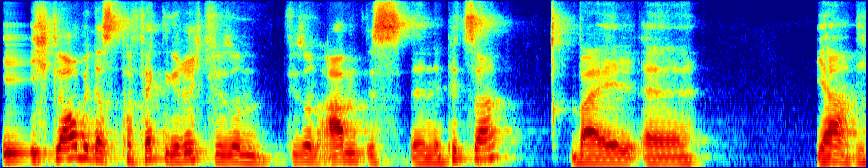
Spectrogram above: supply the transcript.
ich glaube, das perfekte Gericht für so, ein, für so einen Abend ist äh, eine Pizza, weil äh, ja, die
